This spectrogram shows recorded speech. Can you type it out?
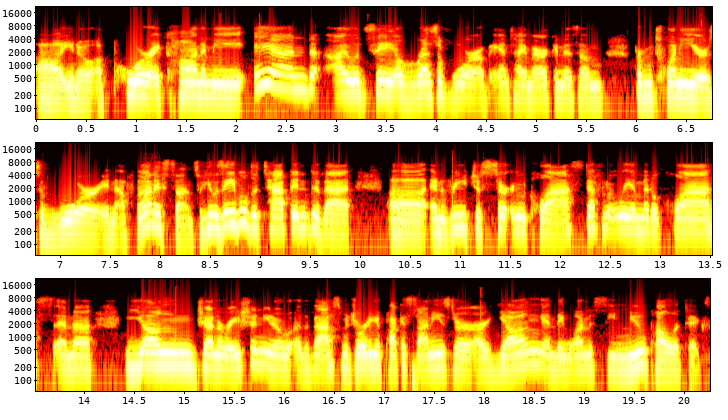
Uh, you know, a poor economy, and I would say a reservoir of anti-Americanism from 20 years of war in Afghanistan. So he was able to tap into that uh, and reach a certain class, definitely a middle class and a young generation. You know, the vast majority of Pakistanis are, are young and they want to see new politics.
